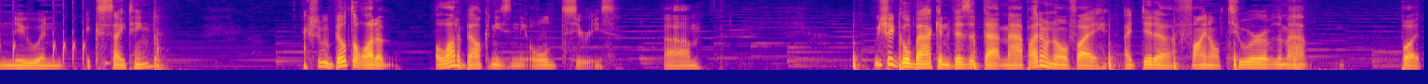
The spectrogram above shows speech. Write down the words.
new and exciting. Actually, we built a lot of a lot of balconies in the old series. Um, we should go back and visit that map. I don't know if I, I did a final tour of the map, but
